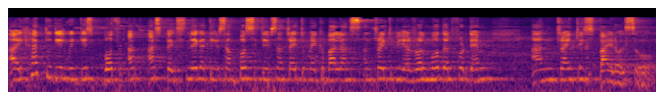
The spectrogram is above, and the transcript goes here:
I had to deal with these both aspects, negatives and positives, and try to make a balance and try to be a role model for them and trying to inspire also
